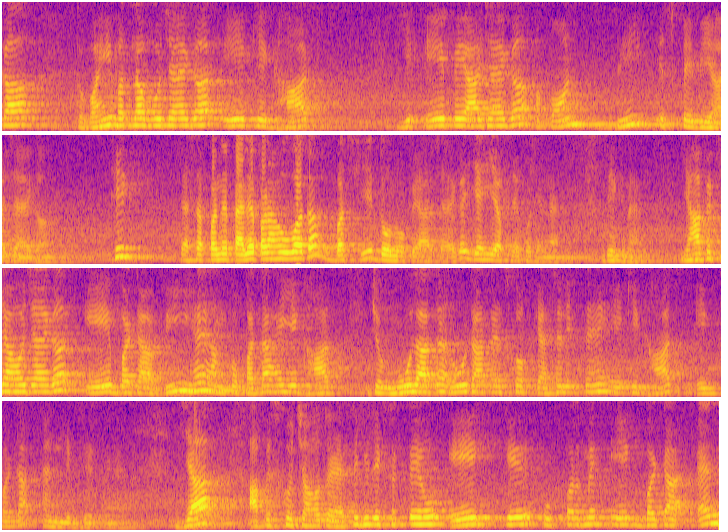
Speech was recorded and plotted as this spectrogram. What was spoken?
का तो वही मतलब हो जाएगा ए के घात ये ए पे आ जाएगा अपॉन बी इस पे भी आ जाएगा। ठीक? जैसा अपन ने पहले पढ़ा हुआ था, बस ये दोनों पे आ जाएगा। यही अपने को देना है, देखना है। यहाँ पे क्या हो जाएगा? ए बटा बी है, हमको पता है ये घात, जो मूल आता है रूट आता है, इसको कैसे लिखते हैं? ए की घात एक बटा एन लिख देते हैं। या आप इसको चाहो तो ऐसे भी लिख सकते हो ए के ऊपर में एक बटा एन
